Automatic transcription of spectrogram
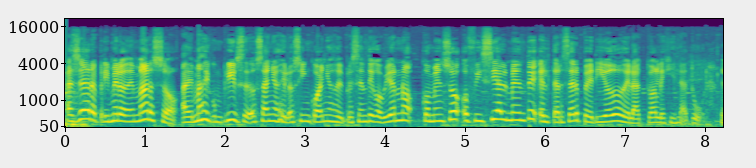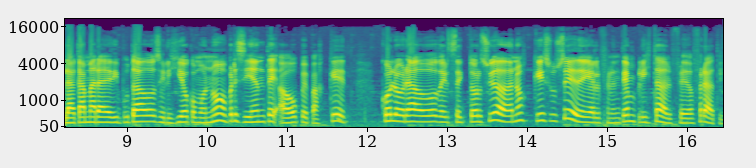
Ayer, primero de marzo, además de cumplirse dos años de los cinco años del presente gobierno, comenzó oficialmente el tercer periodo de la actual legislatura. La Cámara de Diputados eligió como nuevo presidente a Ope Pasquet, colorado del sector Ciudadanos, que sucede al Frente Amplista de Alfredo Frati.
